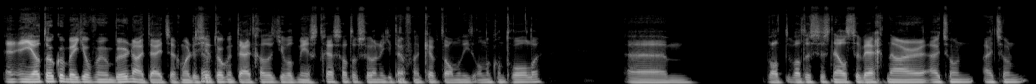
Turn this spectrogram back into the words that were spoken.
En, en je had ook een beetje over een burn-out tijd, zeg maar. Dus Ja. je hebt ook een tijd gehad dat je wat meer stress had of zo. En dat je dacht van, ik heb het allemaal niet onder controle. Ehm, wat, wat is de snelste weg naar uit zo'n uit zo'n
